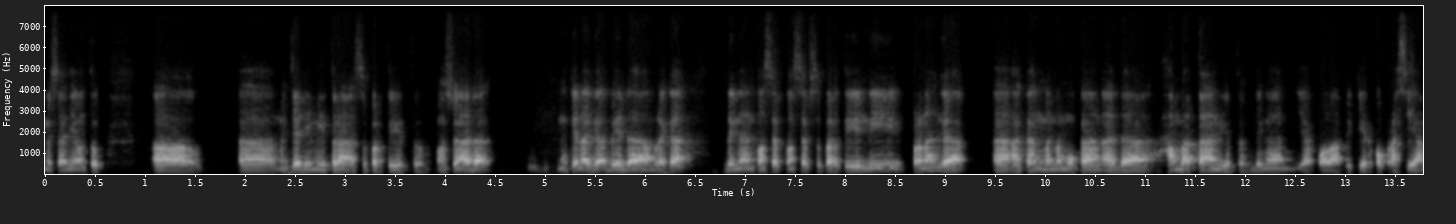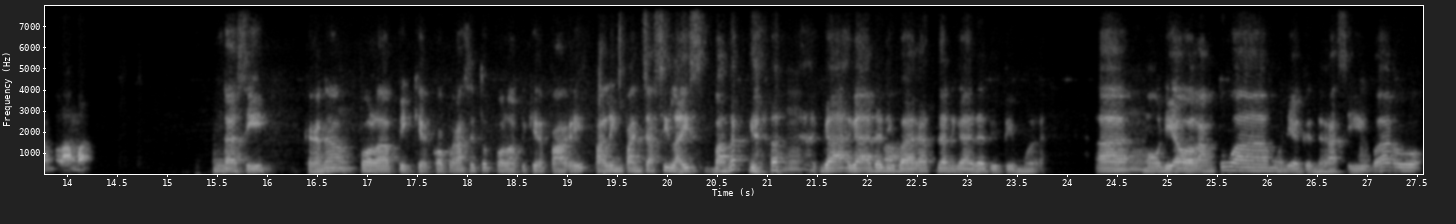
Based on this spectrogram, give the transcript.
misalnya untuk uh, uh, menjadi mitra seperti itu? Maksudnya ada mungkin agak beda. Mereka dengan konsep-konsep seperti ini pernah nggak uh, akan menemukan ada hambatan gitu dengan ya pola pikir koperasi yang lama? Enggak sih, karena hmm. pola pikir koperasi itu pola pikir pari, paling pancasilais banget, hmm. gak, gak ada di ah. barat dan gak ada di timur. Uh, hmm. Mau dia orang tua, mau dia generasi hmm. baru,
